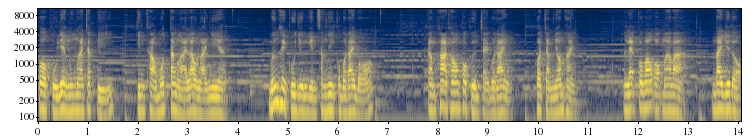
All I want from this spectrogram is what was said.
พ่อกูเลี้ยงมึงมาจากปี กินข้าวมดตั้งหลายเล่าหลายเงียมึงให้กูยืมเงินซ้ำนี้ก็บ่ได้บ่กำผ้าท้องก็คืนใจบ่ได้ ก็จำยอมให้ และก็เว้าออกมาว่า ได้ยู่ดอก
